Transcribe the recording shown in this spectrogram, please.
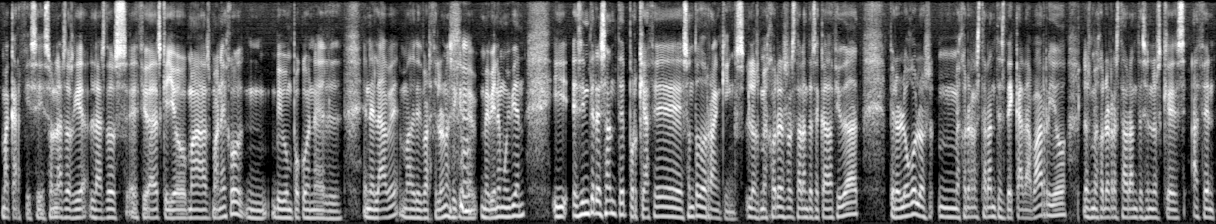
McCarthy, sí, son las dos, las dos eh, ciudades que yo más manejo. Mm, vivo un poco en el, en el AVE, Madrid-Barcelona, así que me, viene muy bien. Y es interesante porque hace, son todos rankings, los mejores restaurantes de cada ciudad, pero luego los mejores restaurantes de cada barrio, los mejores restaurantes en los que hacen,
